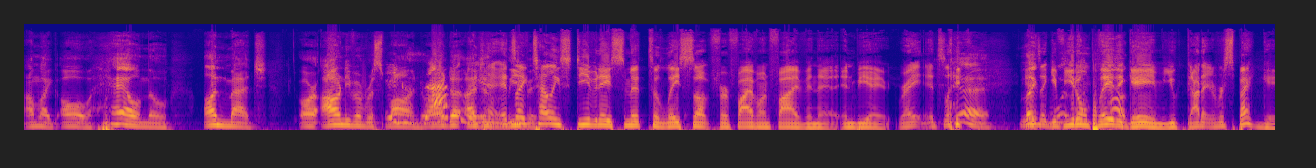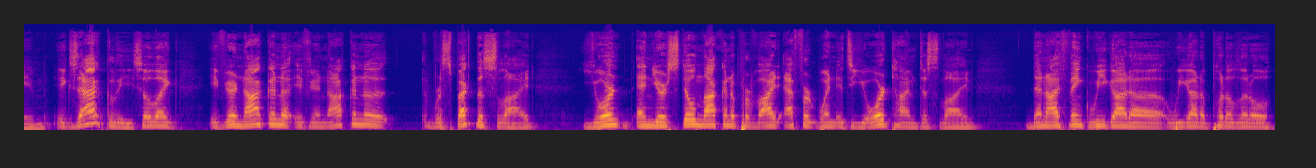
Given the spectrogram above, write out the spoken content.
I'm like, oh hell no, unmatched, or I don't even respond, or I, do, I Exactly. just Yeah, it's leave like it. telling Stephen A. Smith to lace up for five on five in the NBA, right? It's like, yeah, it's like if what- you don't what play the fuck? game, you gotta respect game. Exactly. So like if you're not gonna if you're not gonna respect the slide, you're and you're still not gonna provide effort when it's your time to slide, then I think we gotta we gotta put a little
